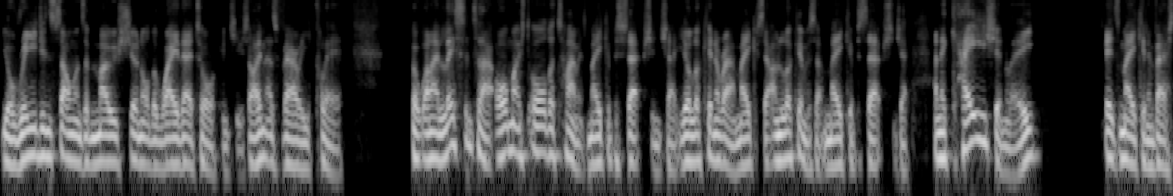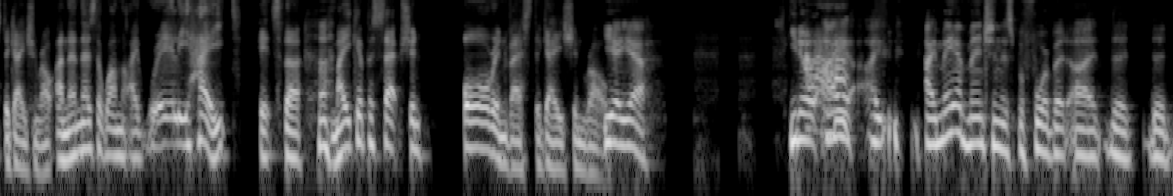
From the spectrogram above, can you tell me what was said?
you're reading someone's emotion or the way they're talking to you. So I think that's very clear. But when I listen to that almost all the time, it's make a perception check. You're looking around, make a I'm looking for something, make a perception check. And occasionally it's make an investigation roll. And then there's the one that I really hate. It's the make a perception or investigation roll. Yeah, yeah. You know, I, I I may have mentioned this before, but uh, the the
